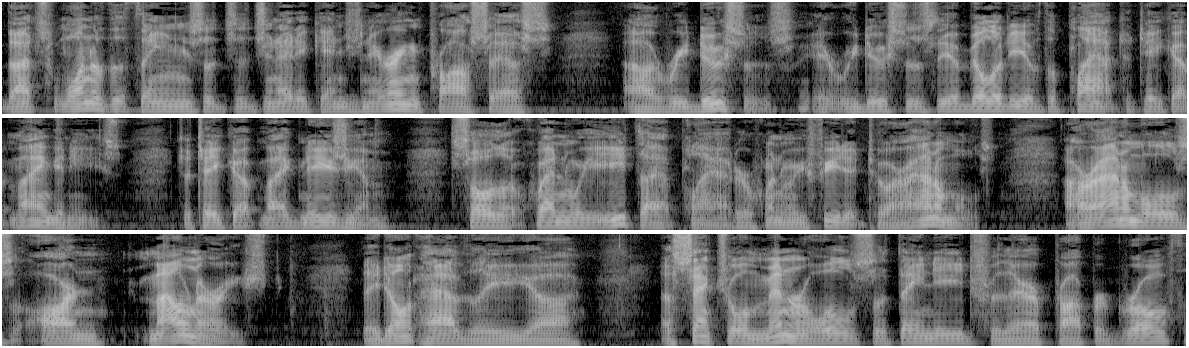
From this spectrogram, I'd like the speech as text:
That's one of the things that the genetic engineering process uh, reduces. It reduces the ability of the plant to take up manganese, to take up magnesium, so that when we eat that plant or when we feed it to our animals, our animals are malnourished. They don't have the uh, essential minerals that they need for their proper growth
